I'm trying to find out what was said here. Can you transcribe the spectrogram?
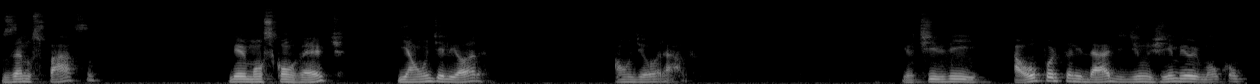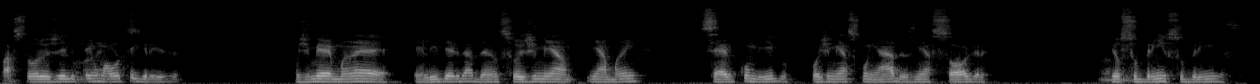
Os anos passam. Meu irmão se converte. E aonde ele ora? Aonde eu orava. Eu tive a oportunidade de ungir meu irmão como pastor. Hoje ele tem uma outra igreja. Hoje minha irmã é, é líder da dança. Hoje minha, minha mãe serve comigo. Hoje minhas cunhadas, minha sogra, Amém. meus sobrinhos, sobrinhas.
